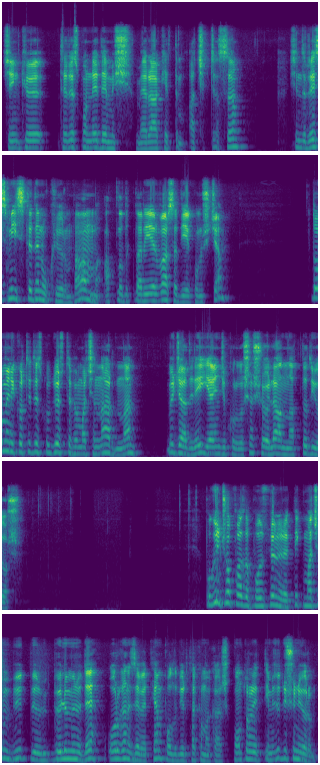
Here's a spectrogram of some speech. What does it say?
Çünkü Tedesco ne demiş merak ettim açıkçası. Şimdi resmi siteden okuyorum tamam mı? Atladıkları yer varsa diye konuşacağım. Domenico Tedesco Göztepe maçının ardından mücadeleyi yayıncı kuruluşa şöyle anlattı diyor. Bugün çok fazla pozisyon ürettik. Maçın büyük bir bölümünü de organize ve tempolu bir takıma karşı kontrol ettiğimizi düşünüyorum.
